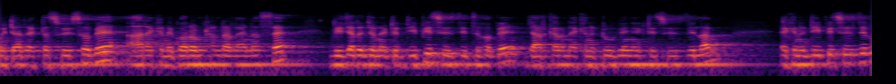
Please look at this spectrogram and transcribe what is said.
ওইটার একটা সুইচ হবে। আর এখানে গরম ঠান্ডা লাইন আছে গিজারের জন্য একটা ডিপি সুইচ দিতে হবে, যার কারণে এখানে টু গ্যাং একটি সুইচ দিলাম। এখানে ডিপি সুইচ দিব,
